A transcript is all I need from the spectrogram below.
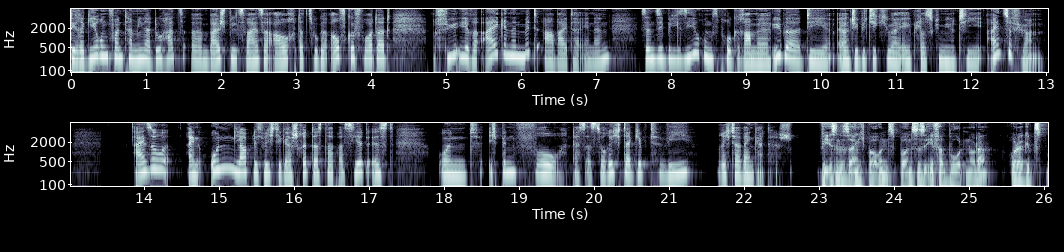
Die Regierung von Tamina Du hat äh, beispielsweise auch dazu aufgefordert, für ihre eigenen MitarbeiterInnen Sensibilisierungsprogramme über die LGBTQIA Plus Community einzuführen. Also ein unglaublich wichtiger Schritt, das da passiert ist. Und ich bin froh, dass es so Richter gibt wie Richter Venkatesh. Wie ist denn das eigentlich bei uns? Bei uns ist es eh verboten, oder? Oder gibt's,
